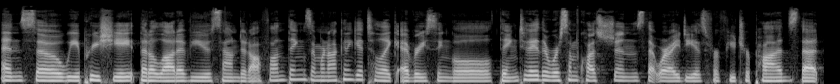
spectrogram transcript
And so we appreciate that a lot of you sounded off on things. And we're not going to get to like every single thing today. There were some questions that were ideas for future pods that,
